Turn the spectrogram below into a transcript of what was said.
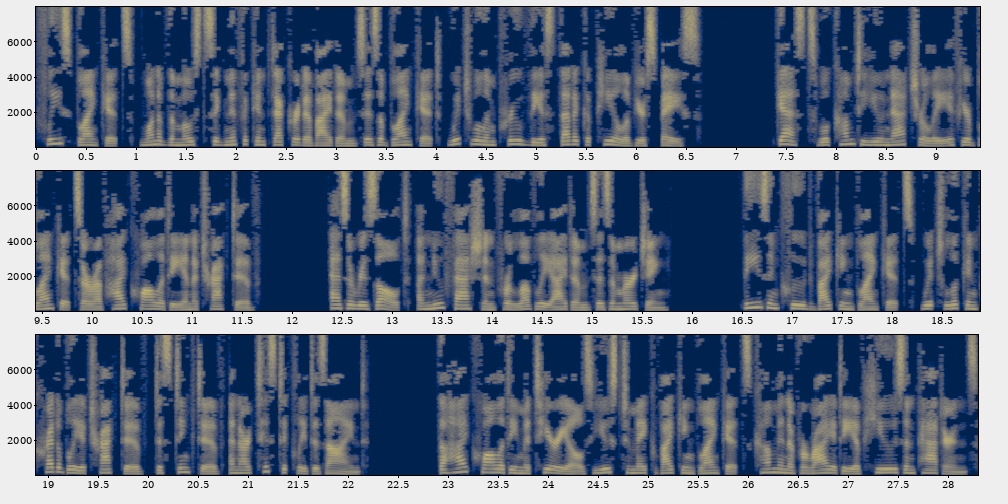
Fleece blankets, one of the most significant decorative items is a blanket, which will improve the aesthetic appeal of your space. Guests will come to you naturally if your blankets are of high quality and attractive. As a result, a new fashion for lovely items is emerging. These include Viking blankets, which look incredibly attractive, distinctive, and artistically designed. The high-quality materials used to make Viking blankets come in a variety of hues and patterns.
